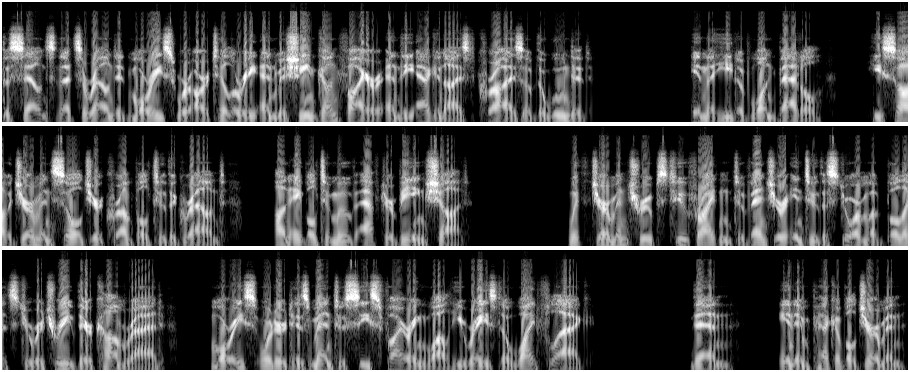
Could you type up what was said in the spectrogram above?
the sounds that surrounded Maurice were artillery and machine gun fire and the agonized cries of the wounded. In the heat of one battle, he saw a German soldier crumple to the ground, unable to move after being shot. With German troops too frightened to venture into the storm of bullets to retrieve their comrade, Maurice ordered his men to cease firing while he raised a white flag. Then, in impeccable German,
